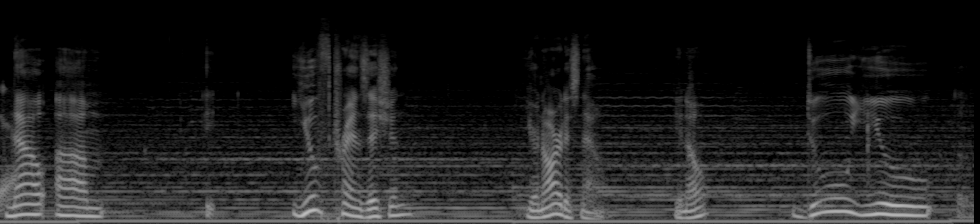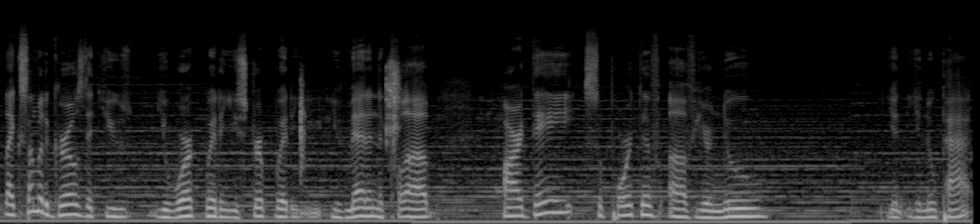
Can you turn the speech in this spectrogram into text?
yeah. Now, um, you've transitioned. You're an artist now. You know, do you like some of the girls that you you work with and you strip with, you, you've met in the club? Are they supportive of your new your, your new pat?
